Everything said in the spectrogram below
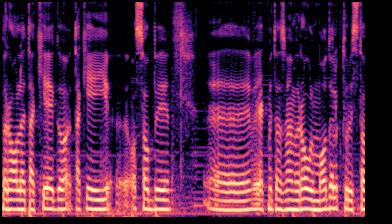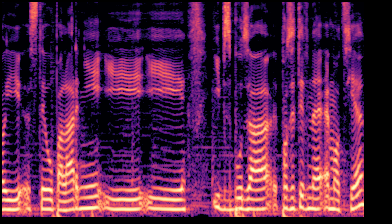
rolę takiego, takiej osoby, jak my to nazywamy, role model, który stoi z tyłu palarni i, i, i wzbudza pozytywne emocje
